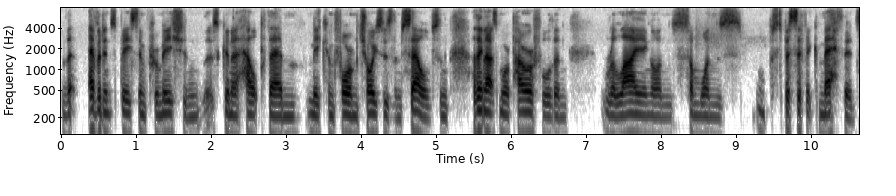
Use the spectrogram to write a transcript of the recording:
the evidence-based information that's going to help them make informed choices themselves. And I think that's more powerful than relying on someone's specific method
